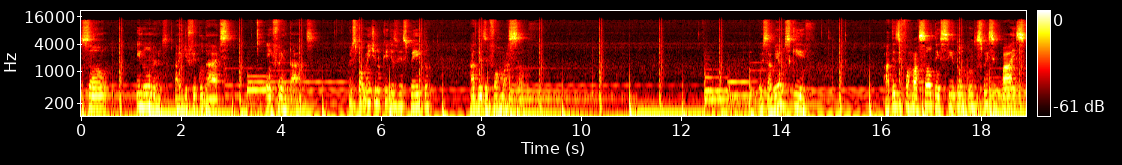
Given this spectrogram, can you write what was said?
são inúmeras as dificuldades enfrentadas, principalmente no que diz respeito à desinformação. Pois sabemos que a desinformação tem sido um dos principais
